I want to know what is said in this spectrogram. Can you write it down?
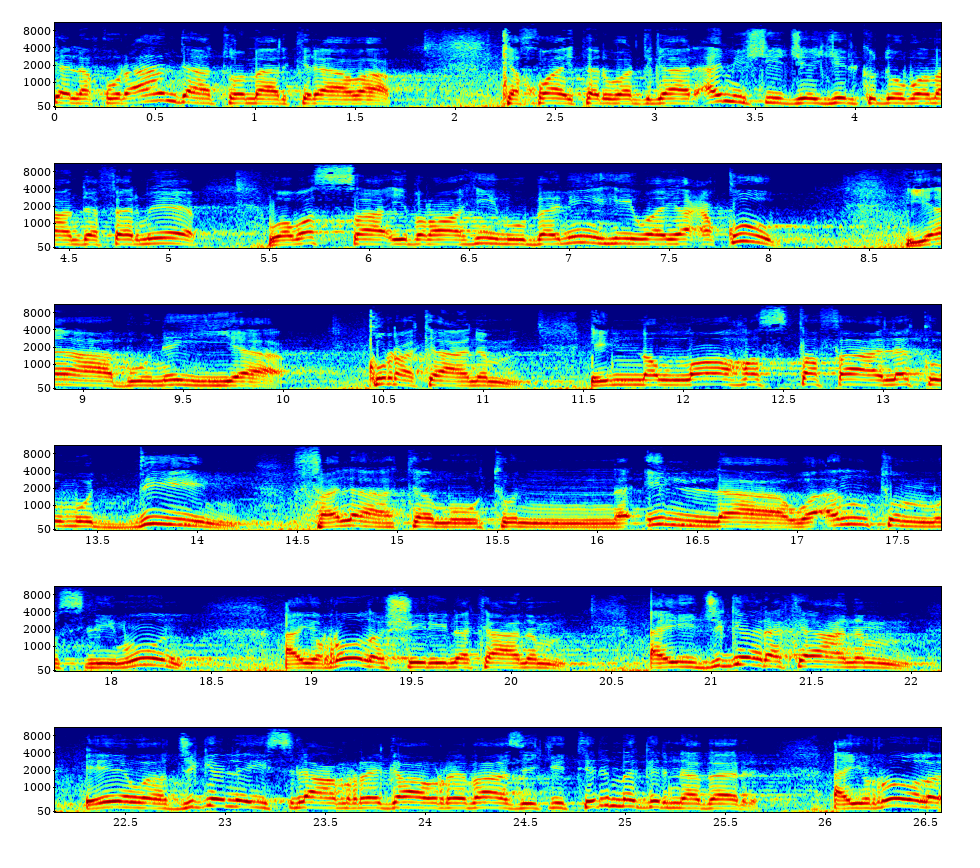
کە لە قورئاندا تۆمار کراوە کە خوای پەروەردگار ئەمیشی جێگیر کردو بۆمان دەفەرموێ وەوەسا ئیبراهیم و بەنیهی و یعقوب یا بنیە کوڕەکانم ان اللە اصطفی لکم الدین فلا تموتن الا وانتم مسلمون ئەی ڕۆڵە شیرینەکانم ئەی جگەرەکانم ئێوە جگە لە ئیسلام ڕێگا و ڕێبازێکی تر مەگرنە بەر ئەی ڕۆڵە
